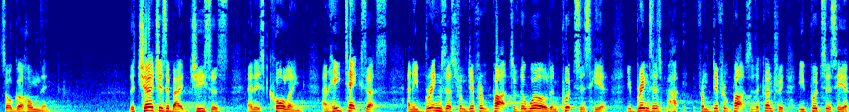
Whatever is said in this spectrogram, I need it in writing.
So go home then. The church is about Jesus and his calling, and he takes us and he brings us from different parts of the world and puts us here. He brings us from different parts of the country. He puts us here.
